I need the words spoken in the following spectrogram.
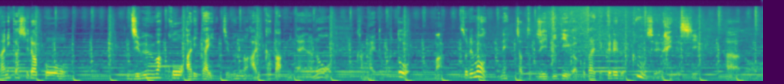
何かしらこう自分はこうありたい自分の在り方みたいなのを考えておくとまあそれもねチャット GPT が答えてくれるかもしれないですしあの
